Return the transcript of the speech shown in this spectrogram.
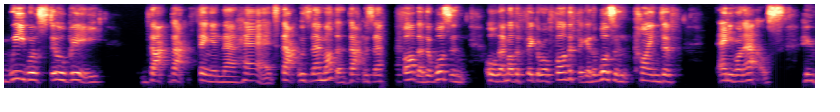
we will still be that that thing in their head. That was their mother. That was their father. There wasn't or their mother figure or father figure there wasn't kind of anyone else who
